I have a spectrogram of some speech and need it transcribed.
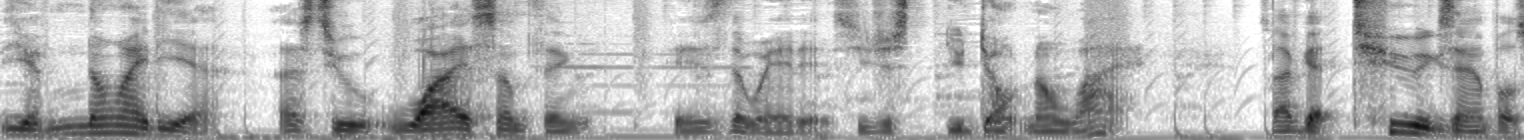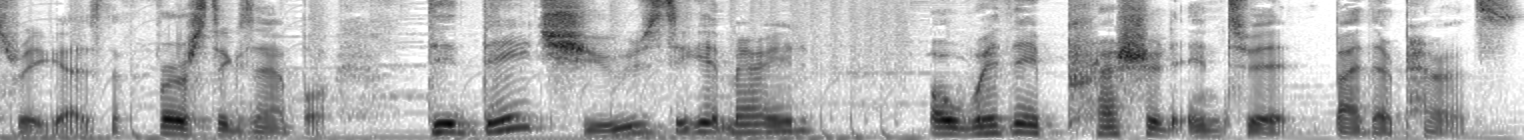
you have no idea as to why something is the way it is. You just you don't know why. So I've got two examples for you guys. The first example, did they choose to get married or were they pressured into it by their parents?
